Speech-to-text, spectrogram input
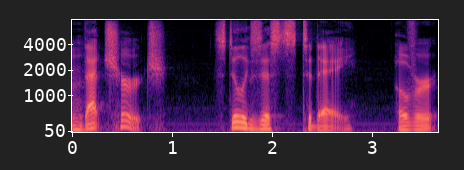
Mm. That church still exists today over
